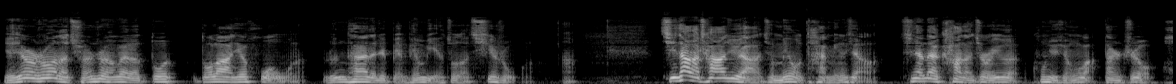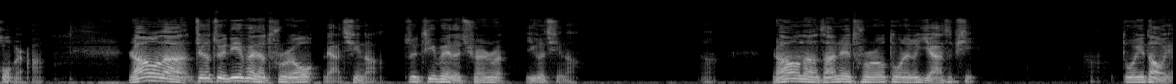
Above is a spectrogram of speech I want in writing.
也就是说呢，全顺为了多多拉一些货物呢，轮胎的这扁平比做到七十五了啊，其他的差距啊就没有太明显了。现在看呢就是一个空气悬挂，但是只有后边啊。然后呢，这个最低配的途锐欧俩气囊，最低配的全顺一个气囊，啊，然后呢，咱这途锐欧多了一个 ESP，啊，多一倒影，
